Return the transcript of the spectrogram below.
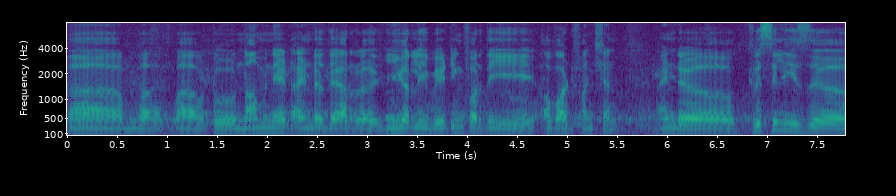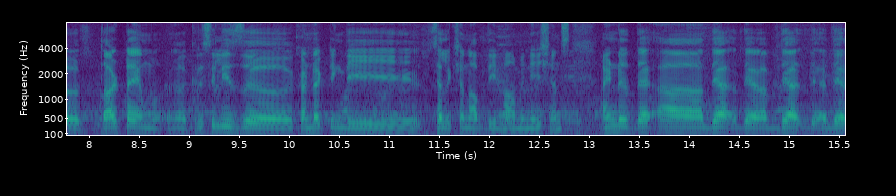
um, Um, uh, uh, to nominate, and they are uh, eagerly waiting for the award function. And uh, CRISIL is uh, third time. Uh, CRISIL is uh, conducting the selection of the nominations, and uh, they, they, they, they,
